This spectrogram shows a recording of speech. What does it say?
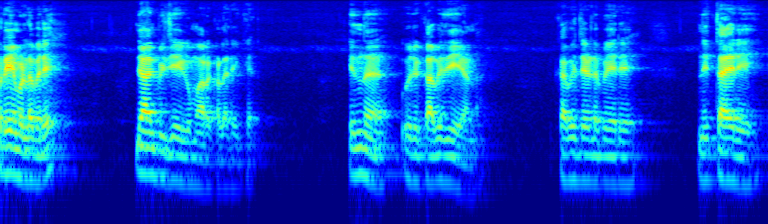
പ്രിയമുള്ളവരെ ഞാൻ വിജയകുമാർ കളരിക്കൽ. ഇന്ന് ഒരു കവിതയാണ്. കവിതയുടെ പേര് നിത്താരെ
